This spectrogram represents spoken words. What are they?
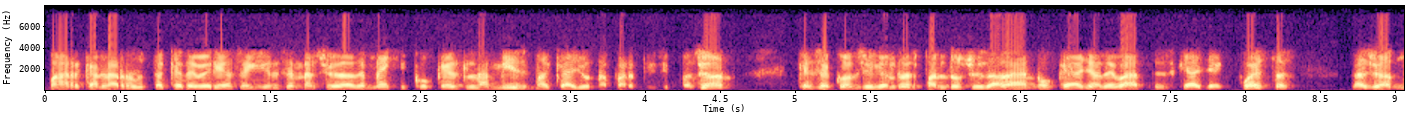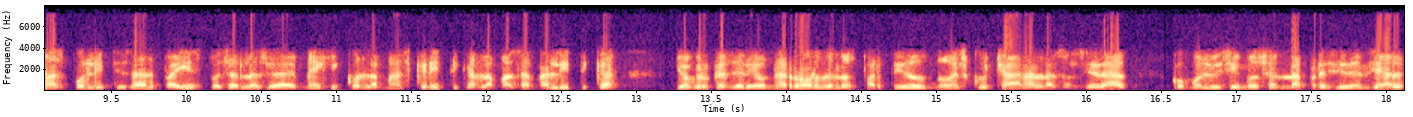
marca la ruta que debería seguirse en la Ciudad de México, que es la misma, que hay una participación, que se consiga el respaldo ciudadano, que haya debates, que haya encuestas. La ciudad más politizada del país pues es la Ciudad de México, la más crítica, la más analítica. Yo creo que sería un error de los partidos no escuchar a la sociedad como lo hicimos en la presidencial,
